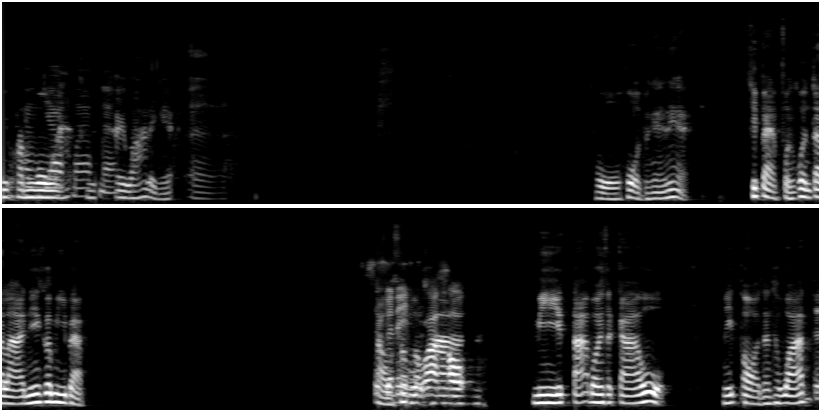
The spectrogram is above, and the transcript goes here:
มีความงงยานะกมากนะใครวะอะไรเงี้ยเออโหโหดเหมือนกันเนี่ยสิบแปดฝนคนตรายนี่ก็มีแบบซึ่งก็ได้ยินมาว่าเขามีตาบอยสเกามีต่อนันทวัฒน์เด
